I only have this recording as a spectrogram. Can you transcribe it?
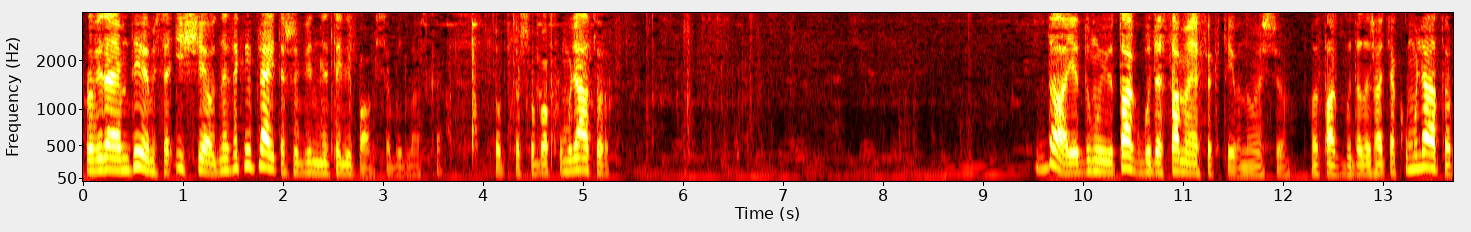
Провіряємо, дивимося. І ще одне закріпляйте, щоб він не теліпався, будь ласка. Тобто, щоб акумулятор. Да, я думаю, так буде саме ефективно. Ось. Отак буде лежати акумулятор.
